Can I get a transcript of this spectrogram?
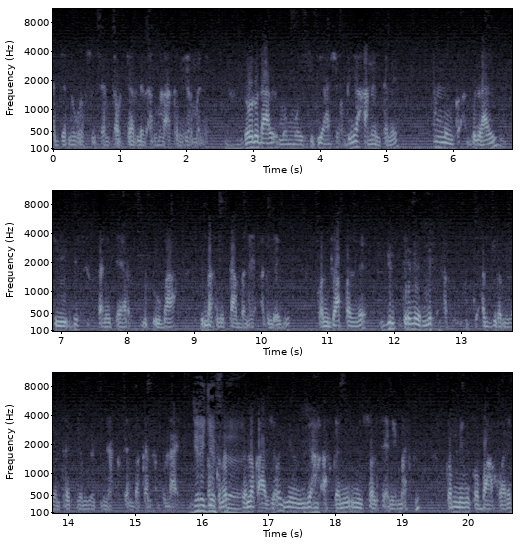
àjjana woon si seen taw teer leen ak malaakam yërmande. Loolu daal moom mooy situation bi nga xamante ne am nañ ko Abdoulaye ci district sanitaire bu Touba di mbas mi tàmbalee ak léegi. Kon jàppal ne jun téeméer nit ak fukk ak juróom-ñeent rek ñoom ñoo ci ñàkk seen bakkan Abdoulaye. Jërëjëf donc nag c'est l'occasion ñu ñaax askan wi ñuy sol seeni masque comme ni ñu ko baaxoo rek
